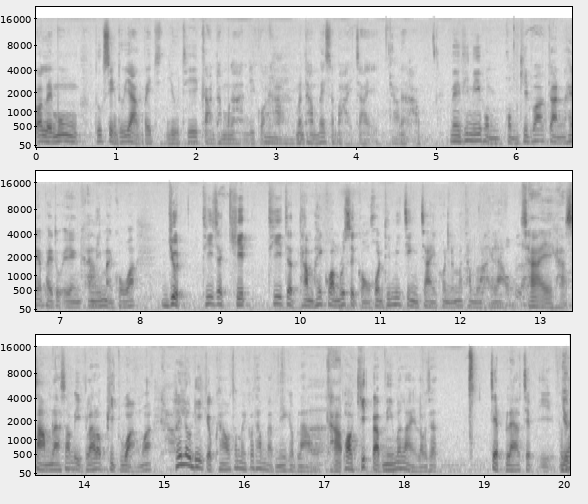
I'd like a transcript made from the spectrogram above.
ก็เลยมุ่งทุกสิ่งทุกอย่างไปอยู่ที่การทำงานดีกว่าครับมันทำให้สบายใจครับนะครับในที่นี้ผมผมคิดว่าการให้อภัยตัวเอง อันนี้หมายความว่าหยุดที่จะคิดที่จะทำให้ความรู้สึกของคนที่ไม่จริงใจคนนั้นมาทำร้ายเรา ใช่ครับซ้ำแล้วซ้ำอีกแล้วเราผิดหวังว่าครับเฮ้ยเราดีกับเขาทำไมเขาทำแบบนี้กับเราครับพอคิดแบบนี้เมื่อไหร่เราจะเจ็บแล้วเจ็บอีกหยุด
